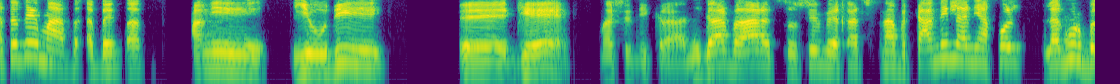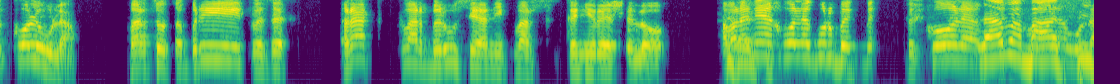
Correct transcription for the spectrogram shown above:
אתה יודע מה, אני יהודי אה, גאה, מה שנקרא. אני גר בארץ 31 שנה, ותאמין לי, אני יכול לגור בכל העולם. בארצות הברית וזה, רק כבר ברוסיה אני כבר כנראה שלא. אבל אני יכול לגור בכל העולם. למה? מה עשית?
